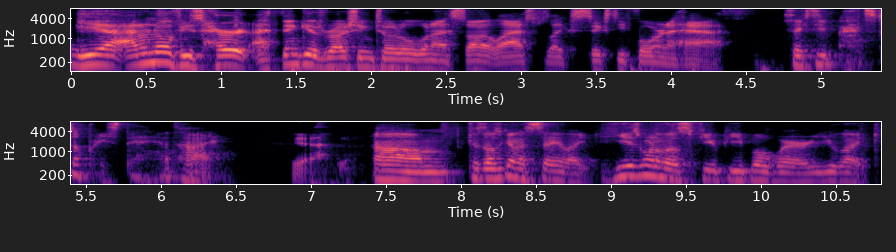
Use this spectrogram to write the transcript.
yeah, I don't know if he's hurt. I think his rushing total when I saw it last was like 64 and a half. 60, that's still pretty dang, that's high. Yeah. Um, because I was gonna say, like, he's one of those few people where you like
